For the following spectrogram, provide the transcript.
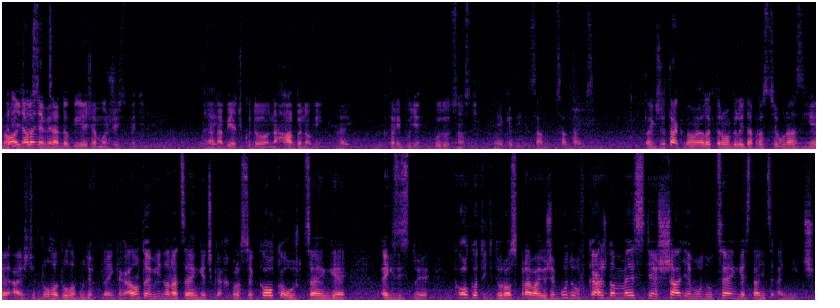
No a Prídeš ďalej do Senca, neviem. dobiješ a môžeš ísť späť na Hej. nabíjačku do, na hub nový, Hej, ktorý bude v budúcnosti. niekedy, some, sometimes. Takže tak, no elektromobilita proste u nás je a ešte dlho, dlho bude v plienkach. A on to je vidno na CNGčkách. Proste koľko už CNG existuje. Koľko ti tu rozprávajú, že budú v každom meste, všade budú CNG stanice a nič.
